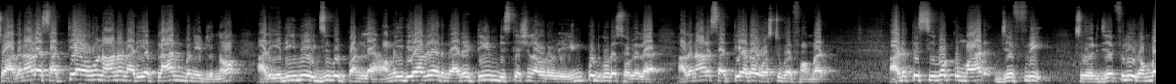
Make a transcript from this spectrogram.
ஸோ அதனால சத்யாவும் நானும் நிறைய பிளான் பண்ணிட்டு இருந்தோம். அது எதையுமே எக்ஸிக்யூட் பண்ணல. அமைதியாவே இருந்தாரு. டீம் டிஸ்கஷன் அவருடைய இன்புட் கூட சொல்லல. அதனால சத்யா தான் ஒஸ்ட் பெர்ஃபார்மர் அடுத்து சிவகுமார் ஜெஃப்ரி ஸோ ஒரு ஜெஃப்ரி ரொம்ப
